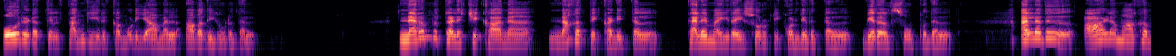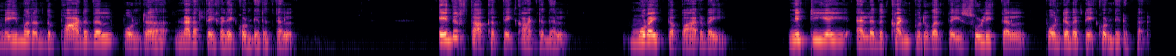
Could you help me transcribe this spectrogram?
ஓரிடத்தில் தங்கியிருக்க முடியாமல் அவதியுறுதல். நரம்பு தளர்ச்சிக்கான நகத்தை கடித்தல் தலைமயிரை சுருட்டி கொண்டிருத்தல் விரல் சூப்புதல் அல்லது ஆழமாக மெய்மறந்து பாடுதல் போன்ற நடத்தைகளை கொண்டிருத்தல். எதிர்த்தாக்கத்தை காட்டுதல் முறைத்த பார்வை நெற்றியை அல்லது கண்புருவத்தை சுழித்தல் போன்றவற்றை கொண்டிருப்பர்.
